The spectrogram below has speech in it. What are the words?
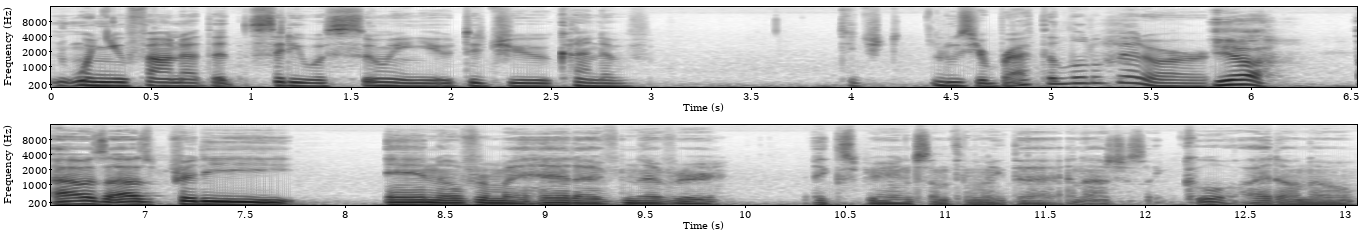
when you found out that the city was suing you, did you kind of did you lose your breath a little bit, or yeah, I was I was pretty in over my head. I've never experienced something like that, and I was just like, cool. I don't know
